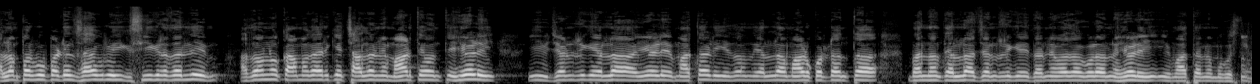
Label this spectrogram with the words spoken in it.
ಅಲ್ಲಂಪ್ರಭು ಪಾಟೀಲ್ ಸಾಹೇಬರು ಈಗ ಶೀಘ್ರದಲ್ಲಿ ಅದನ್ನು ಕಾಮಗಾರಿಕೆ ಚಾಲನೆ ಮಾಡ್ತೇವೆ ಅಂತ ಹೇಳಿ ಈ ಜನರಿಗೆ ಎಲ್ಲ ಹೇಳಿ ಮಾತಾಡಿ ಇದೊಂದು ಎಲ್ಲ ಮಾಡಿಕೊಟ್ಟಂಥ ಬಂದಂಥ ಎಲ್ಲ ಜನರಿಗೆ ಧನ್ಯವಾದಗಳನ್ನು ಹೇಳಿ ಈ ಮಾತನ್ನು ಮುಗಿಸ್ತೀನಿ.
